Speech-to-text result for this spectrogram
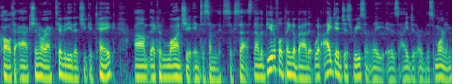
call to action or activity that you could take um, that could launch you into some success. Now, the beautiful thing about it, what I did just recently is I or this morning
